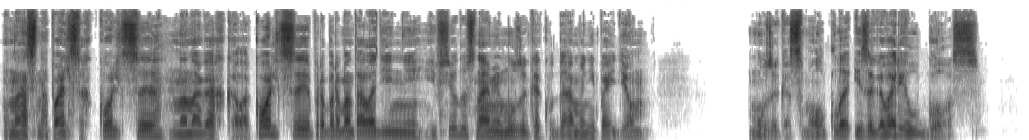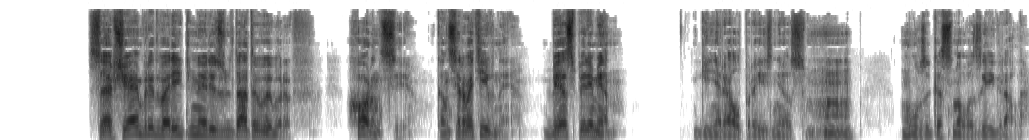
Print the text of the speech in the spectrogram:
«У нас на пальцах кольца, на ногах колокольцы», — пробормотала Динни, «и всюду с нами музыка, куда мы не пойдем». Музыка смолкла, и заговорил голос. «Сообщаем предварительные результаты выборов. Хорнси, консервативные, без перемен». Генерал произнес «Хм», Музыка снова заиграла.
